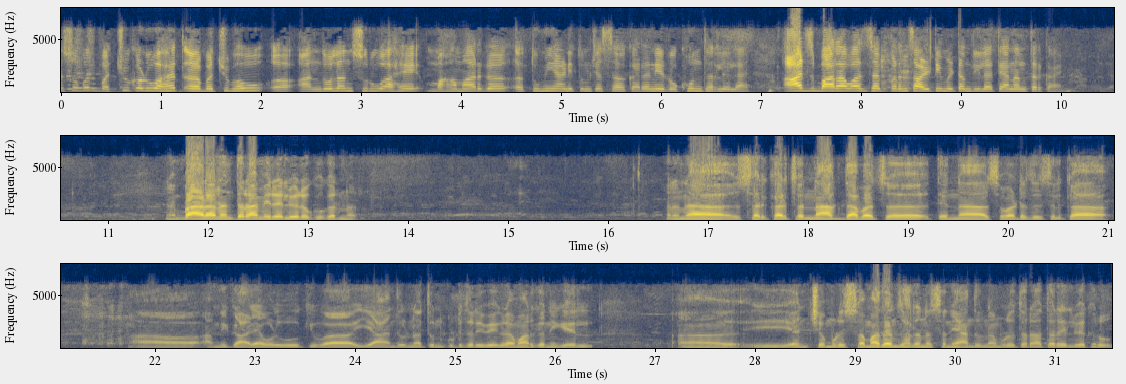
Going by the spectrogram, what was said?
आपल्यासोबत बच्चू कडू आहेत. बच्चू भाऊ आंदोलन सुरू आहे. महामार्ग तुम्ही आणि तुमच्या सहकार्याने रोखून धरलेला आहे. आज बारा वाजेपर्यंत अल्टिमेटम दिला त्यानंतर काय? बारा नंतर आम्ही रेल्वे रोखू करणार. कारण सरकारचं नाक दाबाचं त्यांना असं वाटत असेल का आम्ही गाड्या वळवू किंवा या आंदोलनातून कुठेतरी वेगळा मार्ग निघेल. यांच्यामुळे समाधान झालं नसं या आंदोलनामुळे तर आता रेल्वे करू.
